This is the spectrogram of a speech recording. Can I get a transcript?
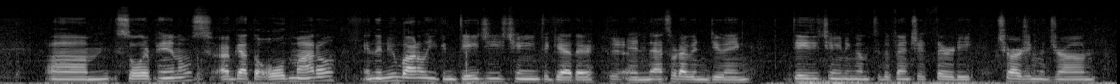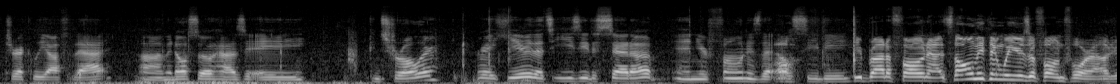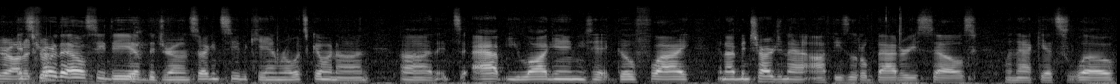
um, solar panels. I've got the old model and the new model you can daisy chain together yeah. and that's what I've been doing. Daisy chaining them to the Venture 30, charging the drone directly off of that. Um, it also has a controller right here that's easy to set up and your phone is the oh, LCD. You brought a phone out. It's the only thing we use a phone for out here on it's a trip. It's for the LCD of the drone so I can see the camera, what's going on. Uh, it's an app, you log in, you hit go fly and I've been charging that off these little battery cells when that gets low.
